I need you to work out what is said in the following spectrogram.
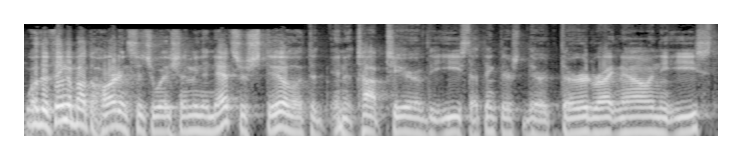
Well, the thing about the Harden situation, I mean, the Nets are still the in the top tier of the East. I think they're they're third right now in the East.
